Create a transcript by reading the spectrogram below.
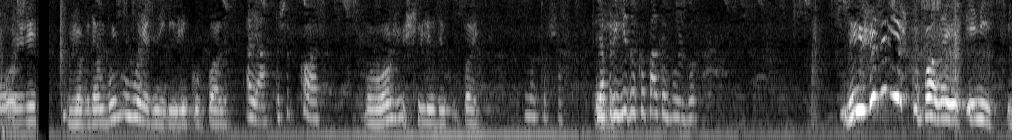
боже. Вже будемо бульбу, може, з неділі купали. А я? То що скоро. Боже, всі люди купають. Ну то що? Я приїду копати бульбу. Ну і що ти ж купала, як нігті?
